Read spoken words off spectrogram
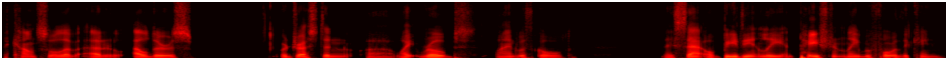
The council of elders were dressed in uh, white robes lined with gold. They sat obediently and patiently before the king.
